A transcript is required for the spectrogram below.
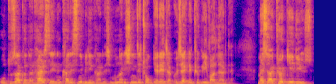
30'a kadar her sayının karesini bilin kardeşim. Bunlar işinize çok yarayacak. Özellikle köklü ifadelerde. Mesela kök 700.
